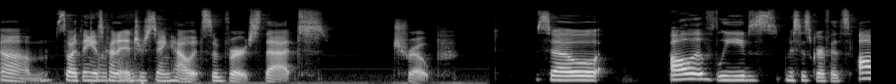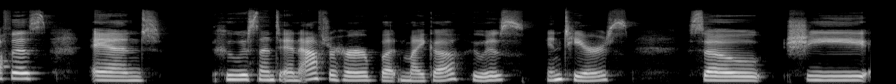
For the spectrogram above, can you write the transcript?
Um, so I think it's kind of interesting how it subverts that trope. So Olive leaves Mrs. Griffith's office, and who is sent in after her but Micah, who is in tears. So she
